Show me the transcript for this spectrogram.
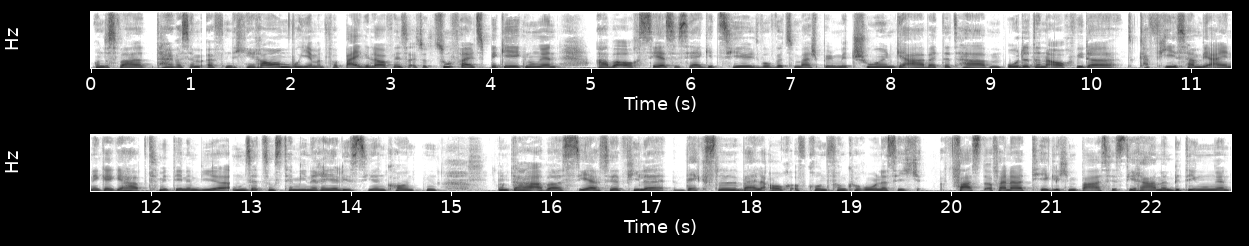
Und es war teilweise im öffentlichen Raum, wo jemand vorbeigelaufen ist, also Zufallsbegegnungen, aber auch sehr, sehr, sehr gezielt, wo wir zum Beispiel mit Schulen gearbeitet haben oder dann auch wieder Cafés haben wir einige gehabt, mit denen wir Umsetzungstermine realisieren konnten. Und da aber sehr, sehr viele Wechsel, weil auch aufgrund von Corona sich fast auf einer täglichen Basis die Rahmenbedingungen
